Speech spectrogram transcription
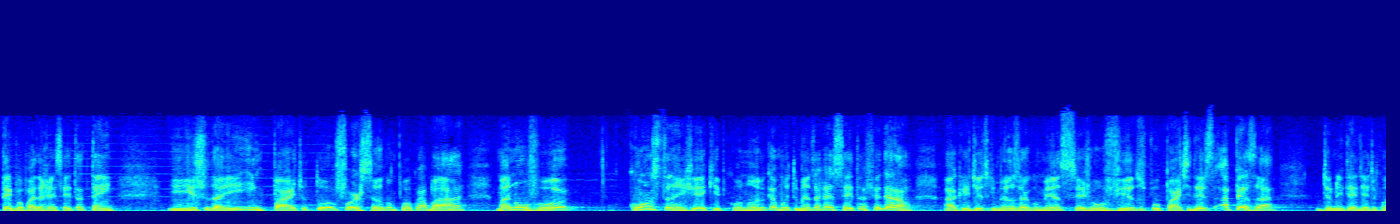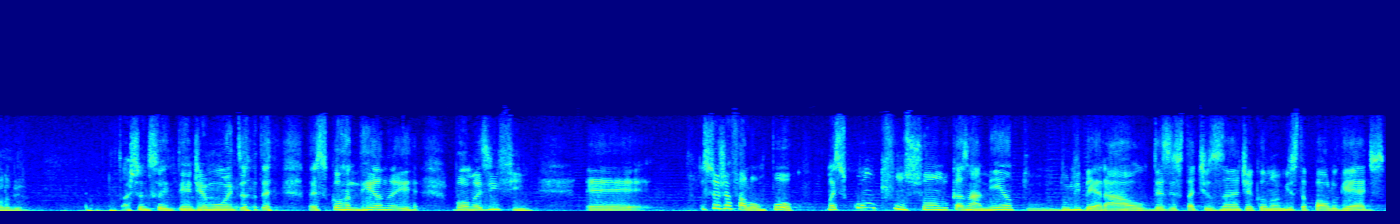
Tem por parte da Receita? Tem. E isso daí, em parte, eu estou forçando um pouco a barra, mas não vou constranger a equipe econômica, muito menos a Receita Federal. Acredito que meus argumentos sejam ouvidos por parte deles, apesar de eu não entender de economia. Tô achando que você entende muito, está escondendo aí. Bom, mas enfim, é, o senhor já falou um pouco, mas como que funciona o casamento do liberal, desestatizante economista Paulo Guedes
